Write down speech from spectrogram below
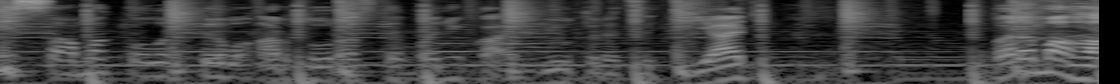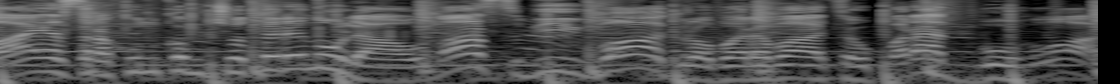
І саме колектив Артура Степанюка. Ю-35 перемагає з рахунком 4-0. А у нас Вівагро виривається вперед Буглак.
